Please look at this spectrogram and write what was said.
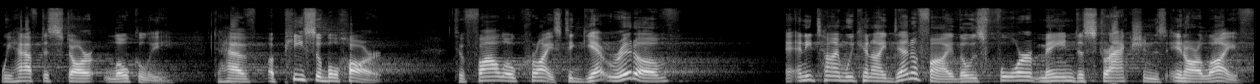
we have to start locally, to have a peaceable heart, to follow Christ, to get rid of anytime we can identify those four main distractions in our life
